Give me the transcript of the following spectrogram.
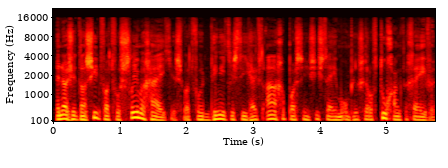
En als je dan ziet wat voor slimmigheidjes. Wat voor dingetjes die heeft aangepast in systemen. Om zichzelf toegang te geven.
